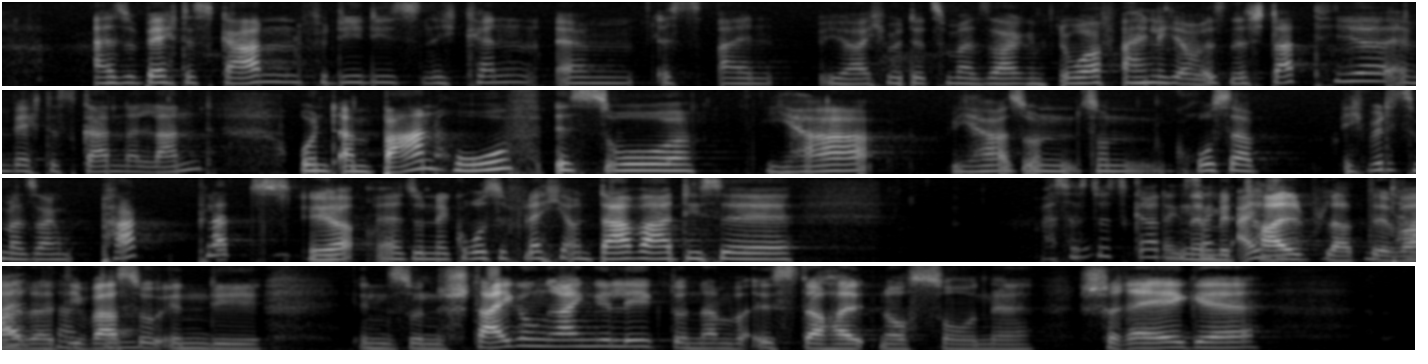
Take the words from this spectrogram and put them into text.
Also Berchtesgaden, für die, die es nicht kennen, ähm, ist ein, ja, ich würde jetzt mal sagen Dorf eigentlich, aber ist eine Stadt hier im Berchtesgadener Land. Und am Bahnhof ist so, ja, ja, so ein, so ein großer, ich würde jetzt mal sagen, Parkplatz. Ja. Also eine große Fläche. Und da war diese, was hast du jetzt gerade gesagt? Eine Metallplatte, Metallplatte war da, die war so in die, in so eine Steigung reingelegt und dann ist da halt noch so eine Schräge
